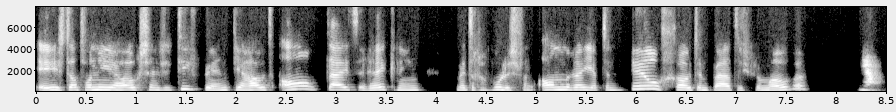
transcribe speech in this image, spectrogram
is dat wanneer je hoogsensitief bent, je houdt altijd rekening met de gevoelens van anderen. Je hebt een heel groot empathisch vermogen. Ja.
